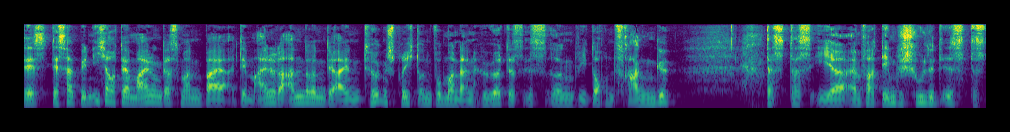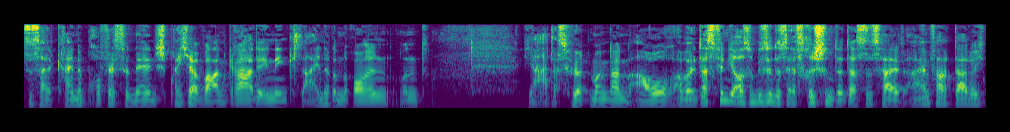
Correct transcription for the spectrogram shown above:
Des, deshalb bin ich auch der Meinung, dass man bei dem einen oder anderen, der einen Türken spricht und wo man dann hört, das ist irgendwie doch ein Franke, dass das eher einfach dem geschuldet ist, dass das halt keine professionellen Sprecher waren, gerade in den kleineren Rollen und ja, das hört man dann auch. Aber das finde ich auch so ein bisschen das Erfrischende, dass es halt einfach dadurch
